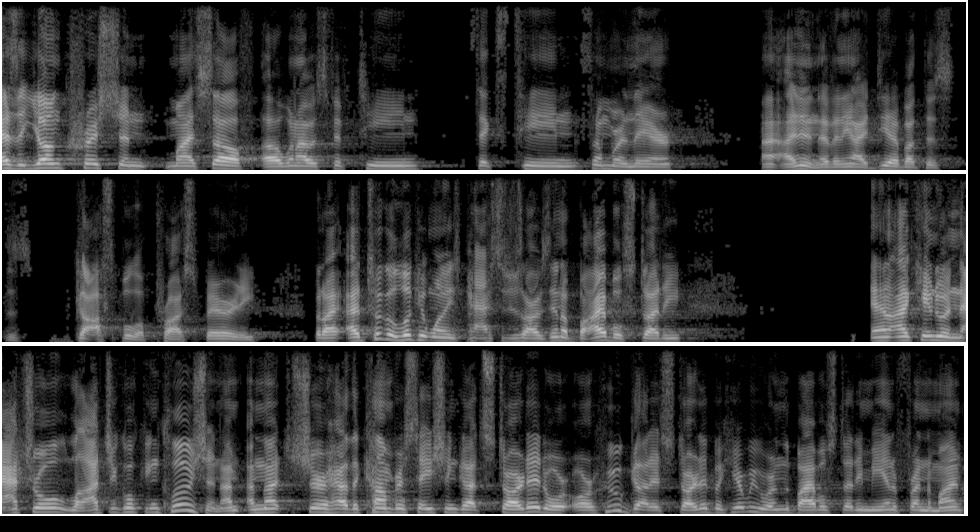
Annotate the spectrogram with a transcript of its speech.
As a young Christian myself, uh, when I was 15, 16, somewhere in there, I, I, didn't have any idea about this, this gospel of prosperity. But I, I took a look at one of these passages. I was in a Bible study, and I came to a natural, logical conclusion. I'm, I'm, not sure how the conversation got started or, or who got it started, but here we were in the Bible study, me and a friend of mine,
